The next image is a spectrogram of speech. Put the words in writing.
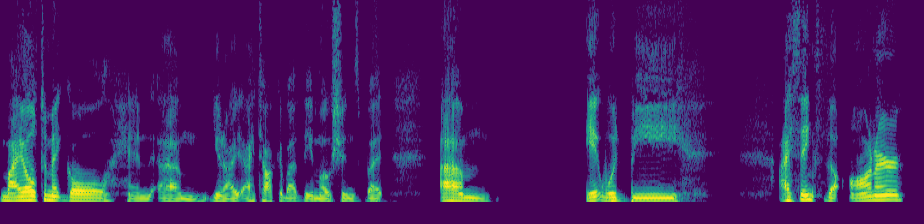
my ultimate goal and um you know I, I talk about the emotions but um it would be i think the honor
